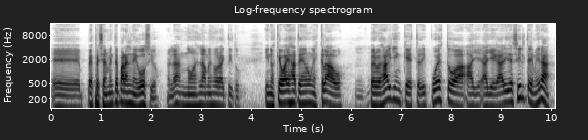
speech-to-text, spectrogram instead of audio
eh, especialmente para el negocio, ¿verdad? No es la mejor actitud. Y no es que vayas a tener un esclavo, pero es alguien que esté dispuesto a, a llegar y decirte, mira,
